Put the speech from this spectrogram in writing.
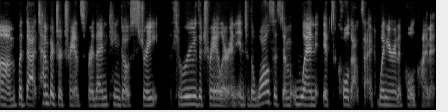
um, but that temperature transfer then can go straight through the trailer and into the wall system when it's cold outside when you're in a cold climate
